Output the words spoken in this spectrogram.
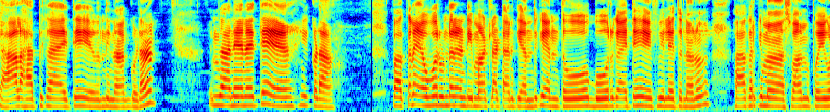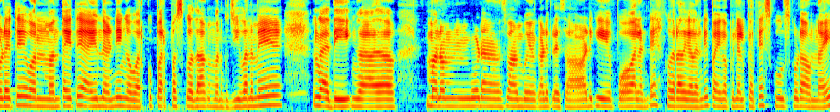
చాలా హ్యాపీగా అయితే ఉంది నాకు కూడా. ఇంకా నేనైతే ఇక్కడ పక్కన ఎవరు ఉండరండి మాట్లాడటానికి. అందుకే ఎంతో బోర్గా అయితే ఫీల్ అవుతున్నాను. ఆఖరికి మా స్వామి పోయి కూడా అయితే వన్ మంత్ అయితే అయిందండి. ఇంకా వర్క్ పర్పస్ కదా మనకు జీవనమే. ఇంకా అది ఇంకా మనం కూడా స్వామి పోయిన కాడి ప్లేస్ ఆడికి పోవాలంటే కుదరదు కదండి. పైగా పిల్లలకైతే స్కూల్స్ కూడా ఉన్నాయి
